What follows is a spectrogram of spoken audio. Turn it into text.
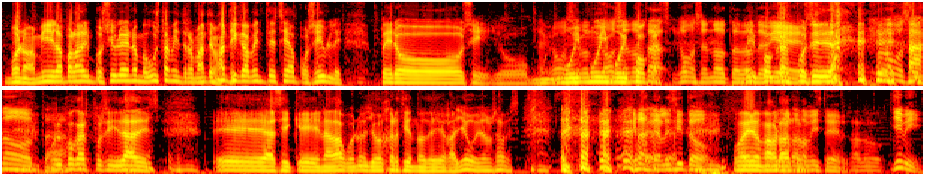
bueno, a mí la palabra imposible no me gusta mientras matemáticamente sea posible, pero sí, yo muy, ¿Cómo muy, muy, muy pocas. ¿Cómo se nota? Muy pocas posibilidades. ¿Cómo se nota? muy pocas posibilidades. Eh, así que nada, bueno, yo ejerciendo de gallego, ya lo sabes. Gracias, Luisito. Bueno, un Un abrazo. abrazo, mister. Jimmy.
